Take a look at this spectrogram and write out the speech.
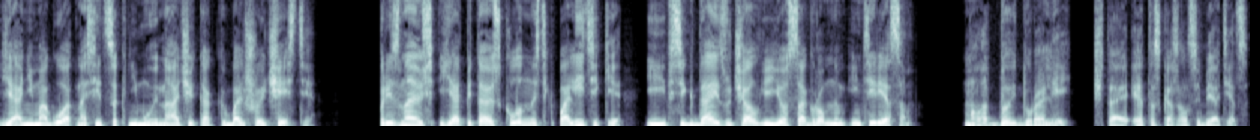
Я не могу относиться к нему иначе, как к большой чести. Признаюсь, я питаю склонность к политике и всегда изучал ее с огромным интересом. «Молодой дуралей», — читая это, сказал себе отец.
